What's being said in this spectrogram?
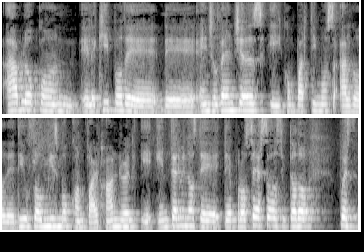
hablo con el equipo de, Angel Ventures y compartimos algo de Dealflow mismo con 500 y en términos de, procesos y todo, pues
